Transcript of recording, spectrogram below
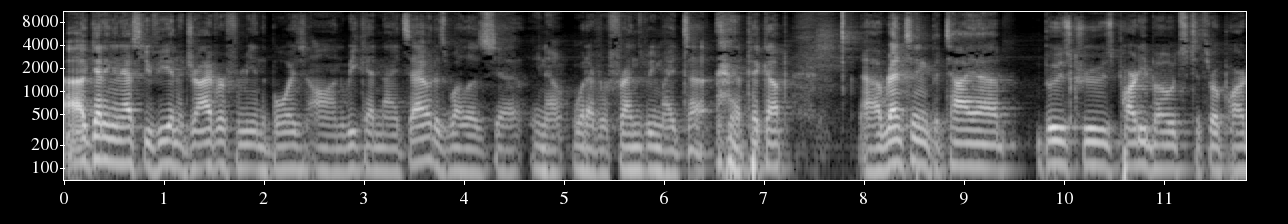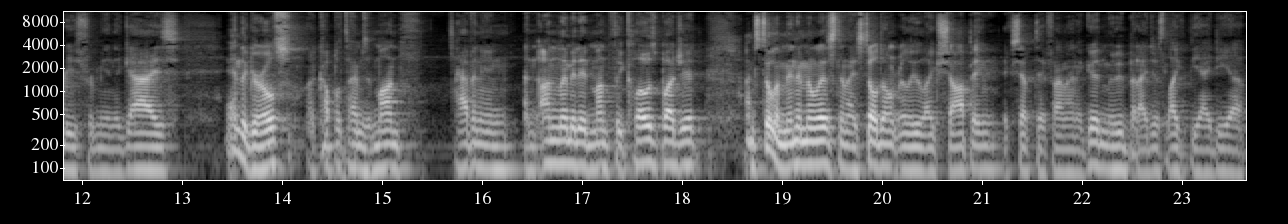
Uh, getting an SUV and a driver for me and the boys on weekend nights out, as well as uh, you know whatever friends we might uh, pick up. Uh, renting Pattaya booze cruise, party boats to throw parties for me and the guys and the girls a couple times a month. Having an unlimited monthly clothes budget. I'm still a minimalist and I still don't really like shopping, except if I'm in a good mood. But I just like the idea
